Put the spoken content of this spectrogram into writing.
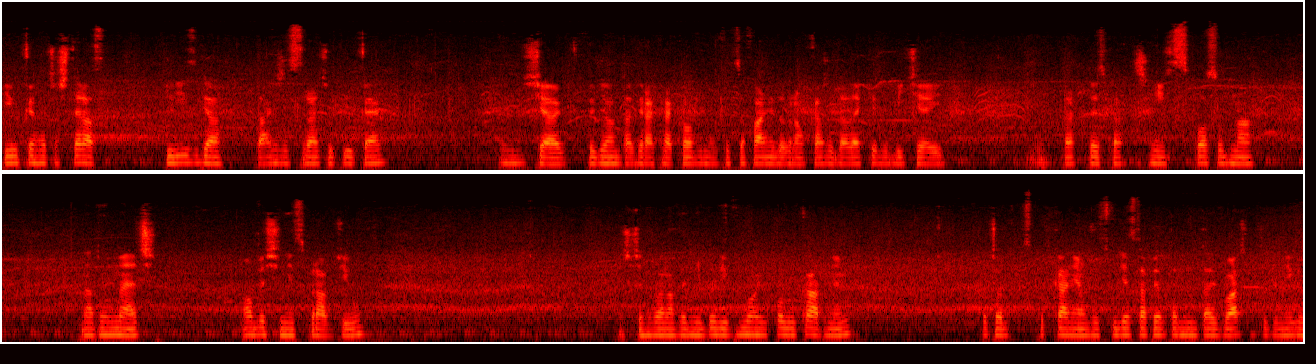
piłkę, chociaż teraz Blizga także stracił piłkę. Widzicie jak wygląda gra Krakowi, no to cofanie do bramkarzy, dalekie wybicie i tak to jest praktycznie sposób na, na ten mecz. Oby się nie sprawdził. Jeszcze chyba nawet nie byli w moim polu karnym. Początek spotkania, jest 25 minuta i właśnie się do niego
